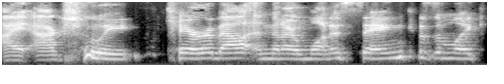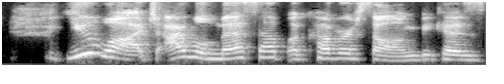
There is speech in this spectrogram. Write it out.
I actually care about and that I want to sing because I'm like, you watch, I will mess up a cover song because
